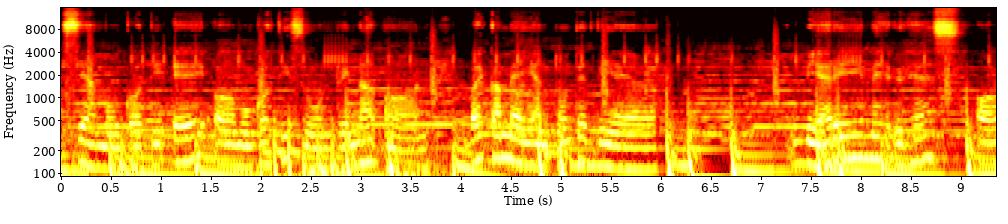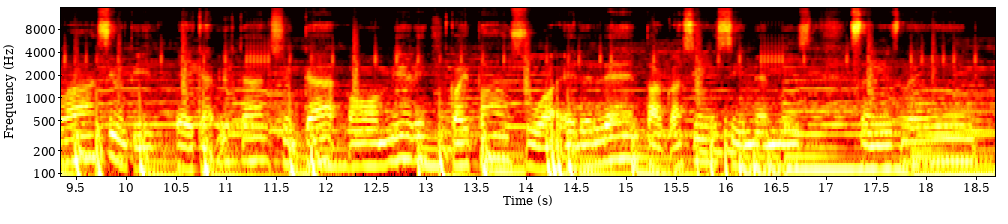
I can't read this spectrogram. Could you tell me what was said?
Siellä mun koti ei oo, mun koti sun rinnal on, vaikka meidän tunteet vielä Vierimme yhdessä ollaan silti, eikä yhtään synkää oo mieli. Kaipaan sua edelleen takaisin sinne, missä niin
